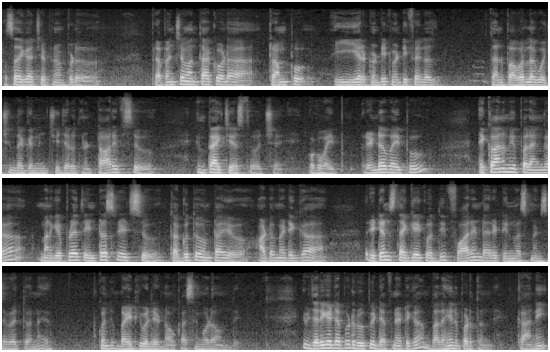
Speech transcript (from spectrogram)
ప్రసాద్ గారు చెప్పినప్పుడు ప్రపంచం అంతా కూడా ట్రంప్ ఈ ఇయర్ ట్వంటీ ట్వంటీ ఫైవ్లో తన పవర్లోకి వచ్చిన దగ్గర నుంచి జరుగుతున్న టారిఫ్స్ ఇంపాక్ట్ చేస్తూ వచ్చాయి ఒకవైపు రెండో వైపు ఎకానమీ పరంగా మనకి ఎప్పుడైతే ఇంట్రెస్ట్ రేట్స్ తగ్గుతూ ఉంటాయో ఆటోమేటిక్గా రిటర్న్స్ తగ్గే కొద్దీ ఫారిన్ డైరెక్ట్ ఇన్వెస్ట్మెంట్స్ ఏవైతే ఉన్నాయో కొంచెం బయటికి వెళ్ళే అవకాశం కూడా ఉంది. ఇవి జరిగేటప్పుడు రూపీ డెఫినెట్గా బలహీనపడుతుంది. కానీ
